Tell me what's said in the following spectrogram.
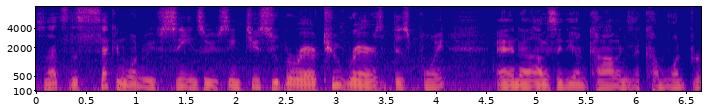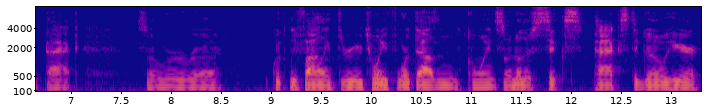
So that's the second one we've seen. So we've seen two super rare, two rares at this point, and uh, obviously the uncommons that come one per pack. So we're uh, quickly filing through 24,000 coins. So another six packs to go here.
